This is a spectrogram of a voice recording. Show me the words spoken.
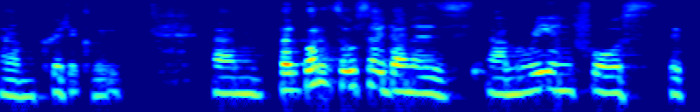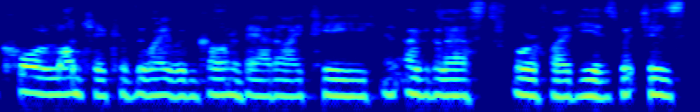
um, critically. Um, but what it's also done is um, reinforce the core logic of the way we've gone about IT over the last four or five years, which is,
